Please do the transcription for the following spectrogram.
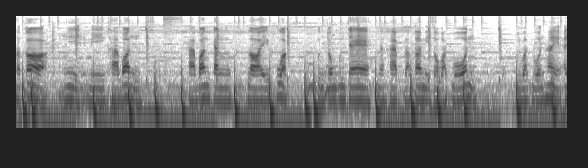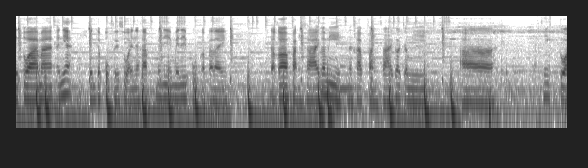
แล้วก็ นี่มีคาร์บอน คาร์บอนกันรอยพวกกุญจงกุญแจนะครับ แล้วก็มีตัววัดโวลต์มีวัดโวลต์ให้ไอตัวมาไอเนี้ยเป็นกระปุกสวยๆนะครับ ไม่ได้ไม่ได้ผูกกับอะไร แล้วก็ฝั่งซ้ายก็มีนะครับ ฝั่งซ้ายก็จะมีที่ตัว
